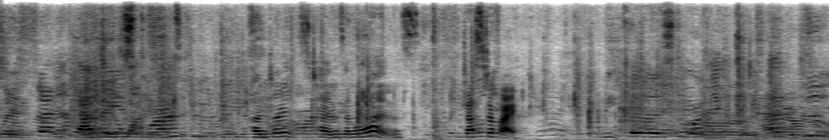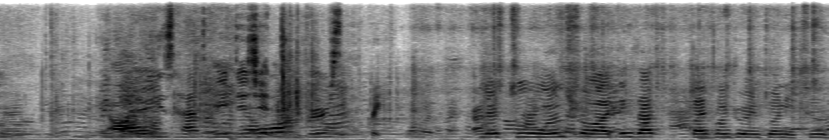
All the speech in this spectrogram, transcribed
when Hundreds, tens, and ones. Justify. because um, always have three-digit numbers. Great. There's two ones, so I think that's 522.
